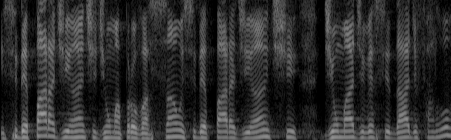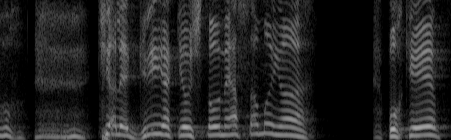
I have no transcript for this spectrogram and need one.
e se depara diante de uma provação e se depara diante de uma adversidade e fala: oh, que alegria que eu estou nessa manhã, porque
